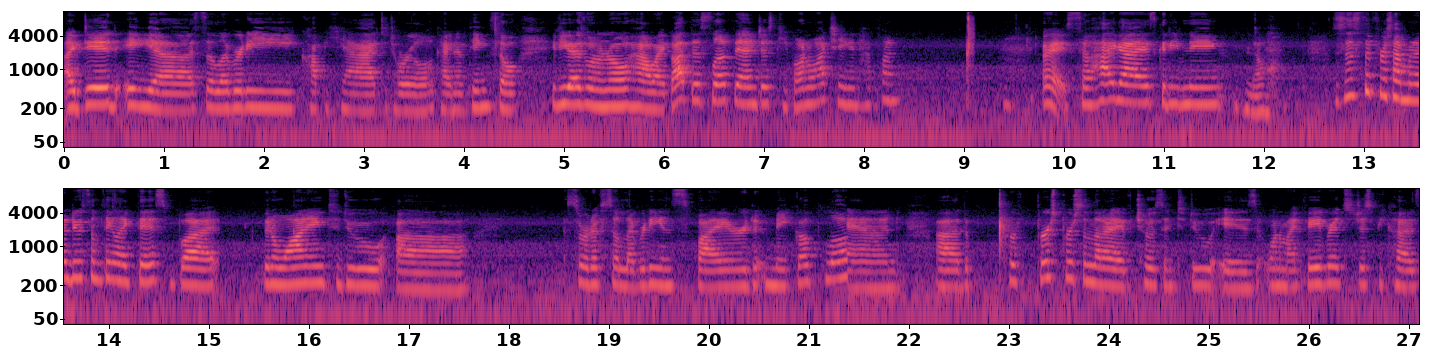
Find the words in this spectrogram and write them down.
I did a uh, celebrity copycat tutorial kind of thing so if you guys want to know how I got this look then just keep on watching and have fun. Okay, so hi guys, good evening. No, this is the first time I'm going to do something like this, but I've been wanting to do a sort of celebrity inspired makeup look. And uh, the per first person that I've chosen to do is one of my favorites just because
